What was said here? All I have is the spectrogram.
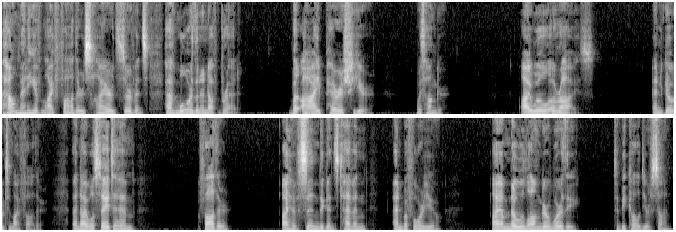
how many of my father's hired servants have more than enough bread? But I perish here with hunger. I will arise and go to my father, and I will say to him, Father, I have sinned against heaven and before you. I am no longer worthy to be called your son.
